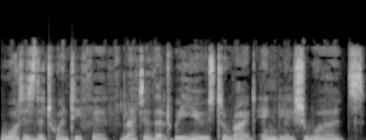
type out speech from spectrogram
What is the 25th letter that we use to write English words?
